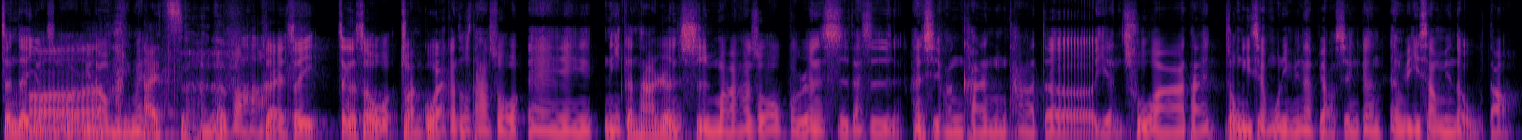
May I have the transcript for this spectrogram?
真的有时候会遇到迷妹，太扯了吧？对，所以这个时候我转过来跟他说：“哎，你跟他认识吗？”他说不认识，但是很喜欢看他的演出啊，他综艺节目里面的表现跟 MV 上面的舞蹈。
